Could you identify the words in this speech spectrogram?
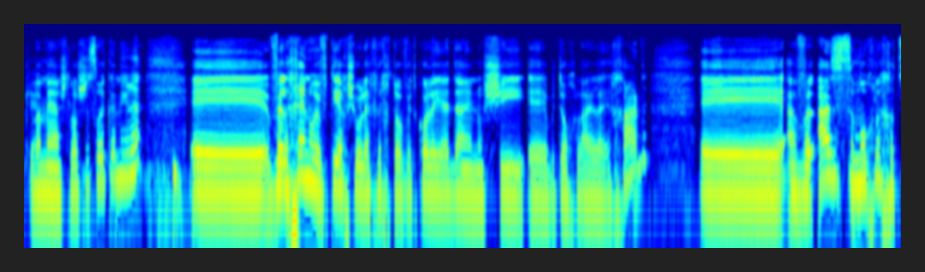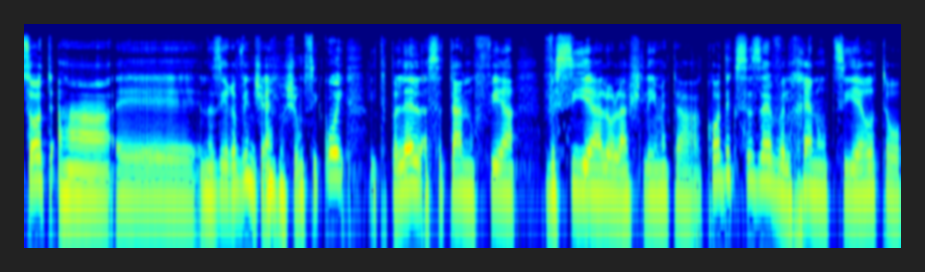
כן. במאה ה-13 כנראה. אה, ולכן הוא הבטיח שהוא הולך לכתוב את כל הידע האנושי אה, בתוך לילה אחד. אה, אבל אז, סמוך לחצות, הנזיר הבין שאין לו שום סיכוי, התפלל, השטן הופיע וסייע לו להשלים את הקודקס הזה, ולכן הוא צייר אותו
